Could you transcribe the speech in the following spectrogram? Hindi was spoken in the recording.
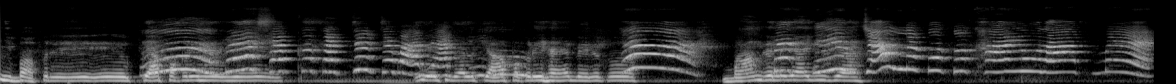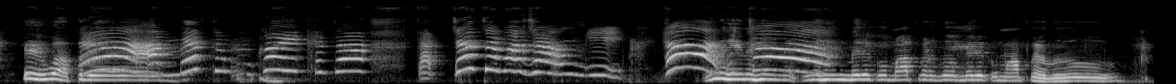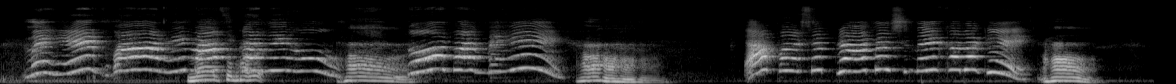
बाप रे क्या पकड़ी है ये? ये चुड़ैल क्या पकड़ी है मेरे को? बाँध के ले जाएगी क्या? खाई हूँ ए बाप रे हाँ, नहीं नहीं नहीं मेरे को माफ़ कर दो मेरे को माफ़ कर दो। मैं एक बार ही मैं तुम्हारे हूँ। हाँ। दो बार नहीं। हाँ हाँ हाँ। हाँ।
